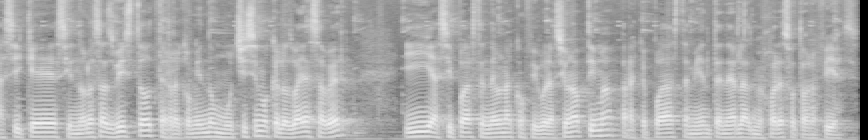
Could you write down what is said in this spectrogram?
Así que si no los has visto, te recomiendo muchísimo que los vayas a ver y así puedas tener una configuración óptima para que puedas también tener las mejores fotografías.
